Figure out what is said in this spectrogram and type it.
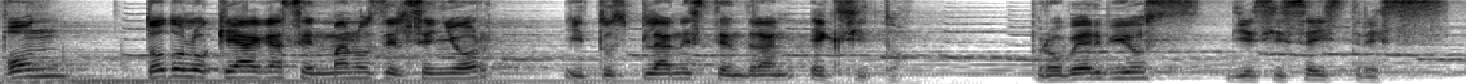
Pon todo lo que hagas en manos del Señor y tus planes tendrán éxito. Proverbios 16:3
